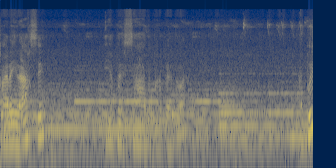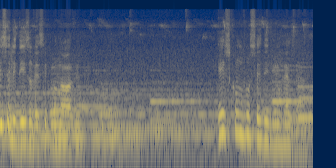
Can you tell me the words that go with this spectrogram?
para irar-se e apressado para perdoar. É por isso ele diz no versículo 9: Eis como vocês deviam rezar.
